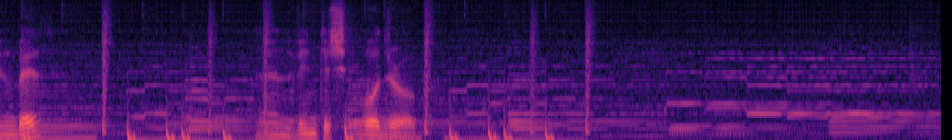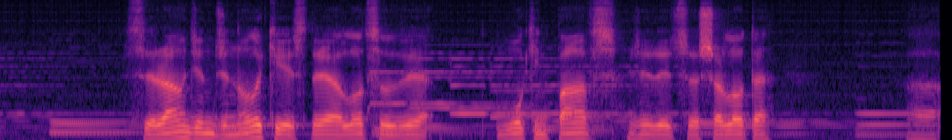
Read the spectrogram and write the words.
clean bed and vintage wardrobe. Surrounding Jenolan Caves there are lots of uh, walking paths. It's uh, Carlotta uh,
